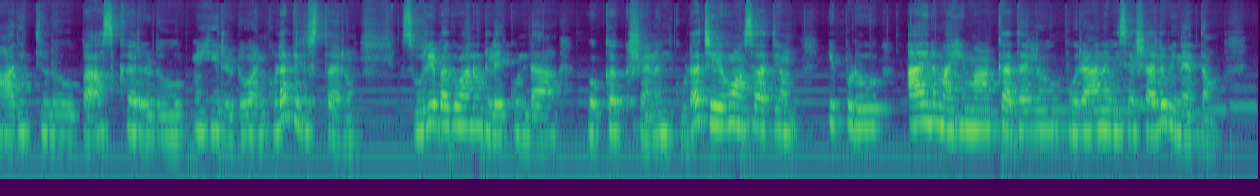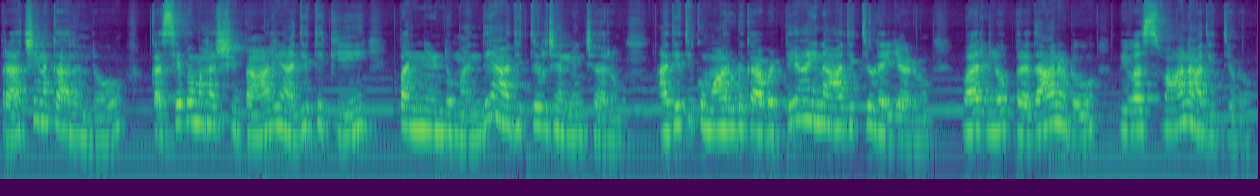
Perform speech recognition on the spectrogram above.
ఆదిత్యుడు భాస్కరుడు మిహిరుడు అని కూడా పిలుస్తారు. సూర్య భగవానుడు లేకుండా ఒక్క క్షణం కూడా జీవం అసాధ్యం. ఇప్పుడు ఆయన మహిమ కథలు పురాణ విశేషాలు వినేద్దాం. ప్రాచీన కాలంలో కశ్యప మహర్షి భార్య అదితికి పన్నెండు మంది ఆదిత్యులు జన్మించారు. అదితి కుమారుడు కాబట్టి ఆయన ఆదిత్యుడయ్యాడు. వారిలో ప్రధానుడు వివస్వాన్ ఆదిత్యుడు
